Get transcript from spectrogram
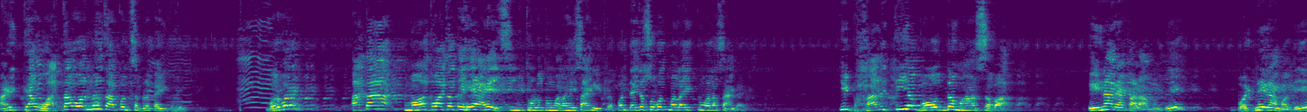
आणि त्या वातावरणच आपण सगळं काही घडवतो बरोबर आहे? आता महत्वाचं तर हे आहेच. मी थोडं तुम्हाला हे सांगितलं. पण त्याच्यासोबत मला एक तुम्हाला सांगायचं. की भारतीय बौद्ध महासभा येणाऱ्या काळामध्ये बडनेरामध्ये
